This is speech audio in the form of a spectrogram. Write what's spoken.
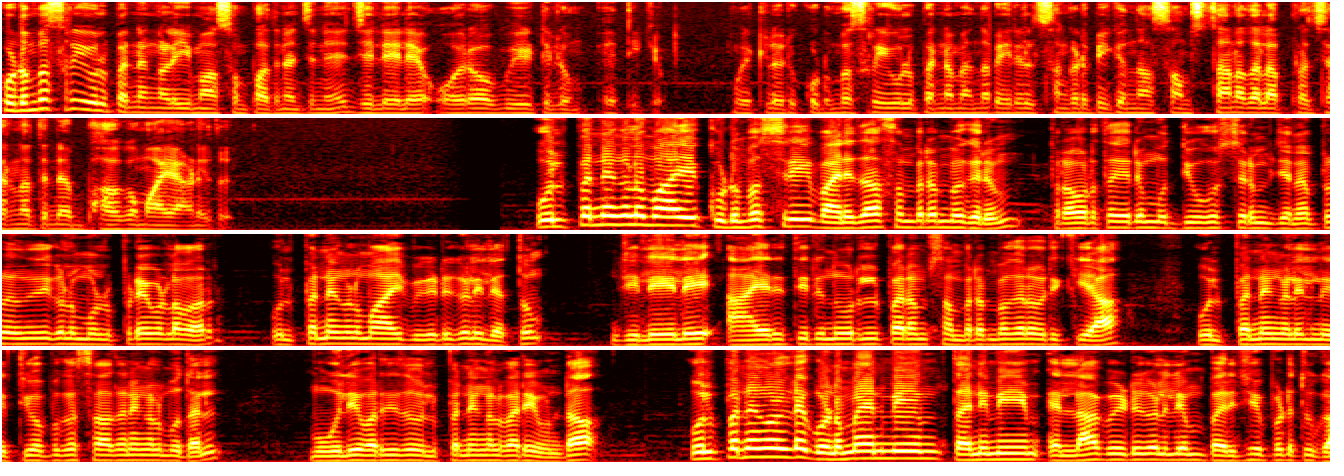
കുടുംബശ്രീ ഉൽപ്പന്നങ്ങൾ ഈ മാസം പതിനഞ്ചിന് ജില്ലയിലെ ഓരോ വീട്ടിലും എത്തിക്കും. വീട്ടിലൊരു കുടുംബശ്രീ ഉൽപ്പന്നം എന്ന പേരിൽ സംഘടിപ്പിക്കുന്ന സംസ്ഥാനതല പ്രചരണത്തിന്റെ ഭാഗമായാണിത്. ഉൽപ്പന്നങ്ങളുമായി കുടുംബശ്രീ വനിതാ സംരംഭകരും പ്രവർത്തകരും ഉദ്യോഗസ്ഥരും ജനപ്രതിനിധികളും ഉൾപ്പെടെയുള്ളവർ ഉൽപ്പന്നങ്ങളുമായി വീടുകളിലെത്തും. ജില്ലയിലെ ആയിരത്തി ഇരുന്നൂറിൽ പരം സംരംഭകർ ഒരുക്കിയ ഉൽപ്പന്നങ്ങളിൽ നിത്യോപക സാധനങ്ങൾ മുതൽ മൂല്യവർദ്ധിത ഉൽപ്പന്നങ്ങൾ വരെയുണ്ട്. ഉൽപ്പന്നങ്ങളുടെ ഗുണമേന്മയും തനിമയും എല്ലാ വീടുകളിലും പരിചയപ്പെടുത്തുക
